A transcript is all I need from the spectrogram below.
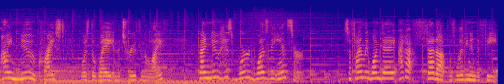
I knew Christ was the way and the truth and the life, and I knew His Word was the answer. So finally, one day, I got fed up with living in defeat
